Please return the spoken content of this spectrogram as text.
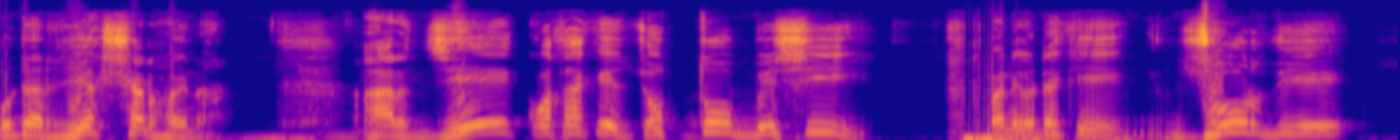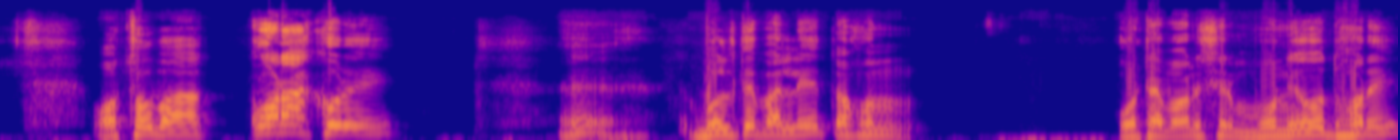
ওটা রিয়াকশান হয় না। আর যে কথাকে যত বেশি মানে ওটাকে জোর দিয়ে অথবা কড়া করে হ্যাঁ বলতে পারলে তখন ওটা মানুষের মনেও ধরে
